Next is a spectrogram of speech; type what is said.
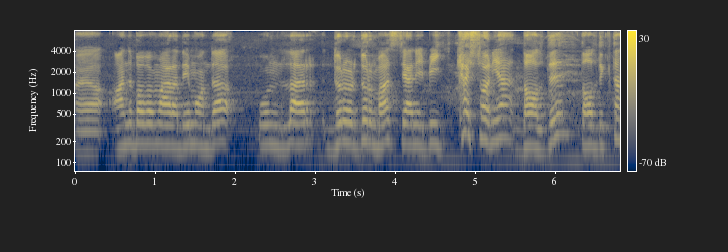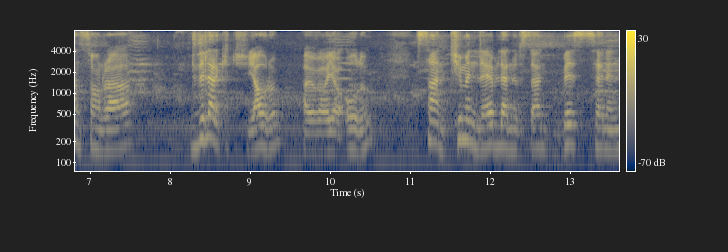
E, anne babamı aradığım anda onlar durur durmaz yani birkaç saniye daldı. Daldıktan sonra dediler ki yavrum ya, ya oğlum sen kiminle evlenirsen biz senin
